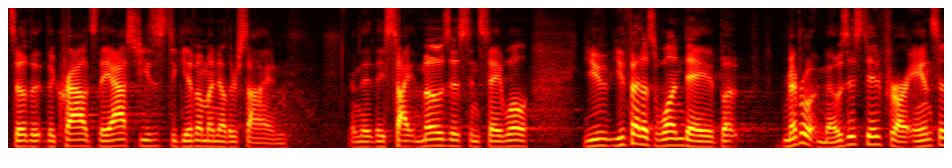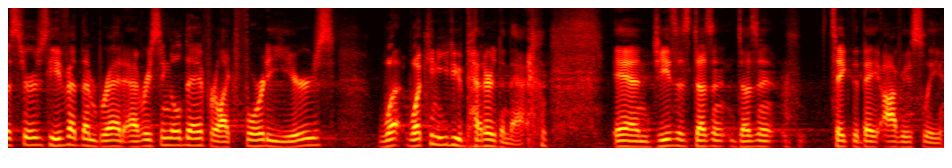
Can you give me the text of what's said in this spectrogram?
So the, the crowds, they ask Jesus to give them another sign. And they, they cite Moses and say, Well, you, you fed us one day, but remember what Moses did for our ancestors? He fed them bread every single day for like 40 years. What, what can you do better than that? And Jesus doesn't, doesn't take the bait, obviously,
